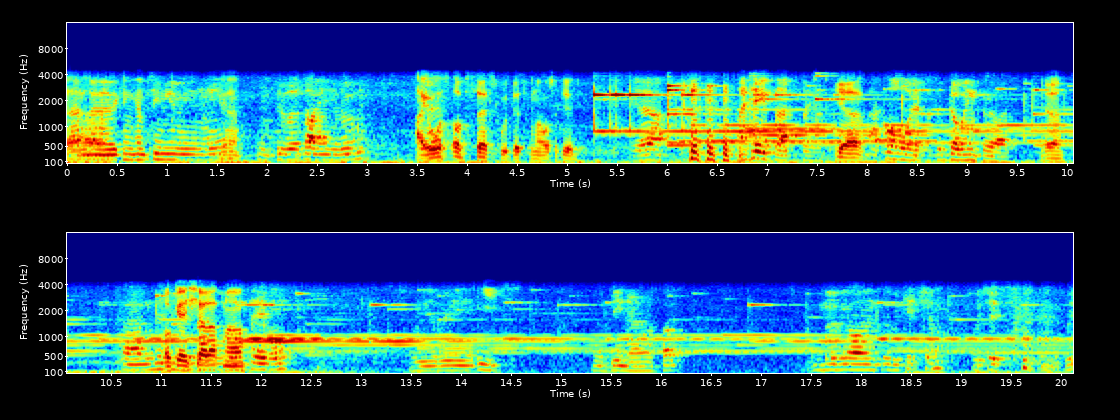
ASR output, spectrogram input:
And uh, Um, we can continue in here yeah. into the dining room. I was obsessed with this when I was a kid. Yeah, I hate that thing. Yeah. I always go into that. Yeah. Um, Okay, shut up now. Table. Dinner and stuff. Moving on into the kitchen, which is we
